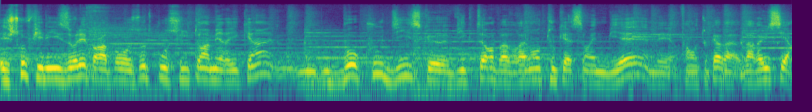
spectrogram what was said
Et je trouve qu'il est isolé par rapport aux autres consultants américains. Beaucoup disent que Victor va vraiment tout casser en NBA, mais enfin, en tout cas, va, va réussir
